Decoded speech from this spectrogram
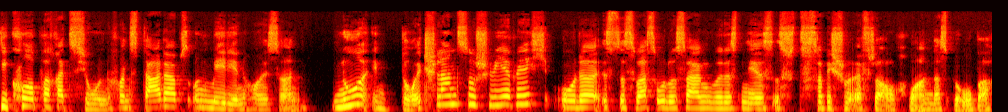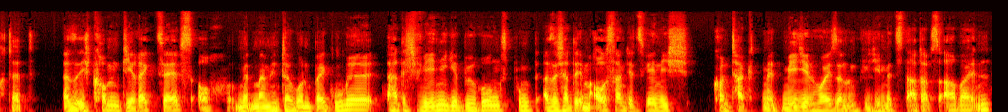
die Kooperation von Startups und Medienhäusern nur in Deutschland so schwierig oder ist das was, wo du sagen würdest, nee, das, ist, das habe ich schon öfter auch woanders beobachtet? Also ich komme direkt selbst, auch mit meinem Hintergrund bei Google, hatte ich wenige Berührungspunkte. Also ich hatte im Ausland jetzt wenig Kontakt mit Medienhäusern und wie die mit Startups arbeiten.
